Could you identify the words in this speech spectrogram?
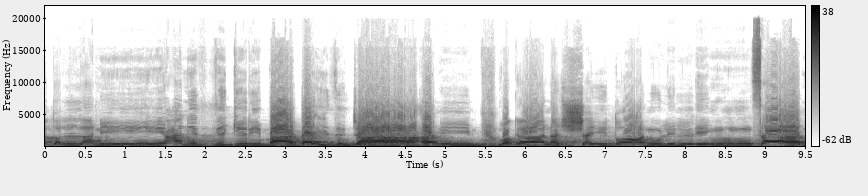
أضلني عن الذكر بعد إذ جاءني وكان الشيطان للإنسان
